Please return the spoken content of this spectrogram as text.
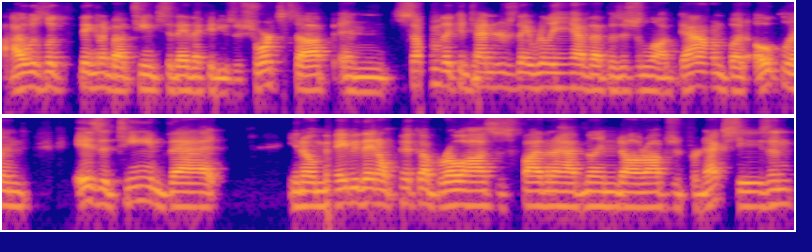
I was look, thinking about teams today that could use a shortstop, and some of the contenders they really have that position locked down. But Oakland is a team that, you know, maybe they don't pick up Rojas's five and a half million dollar option for next season.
